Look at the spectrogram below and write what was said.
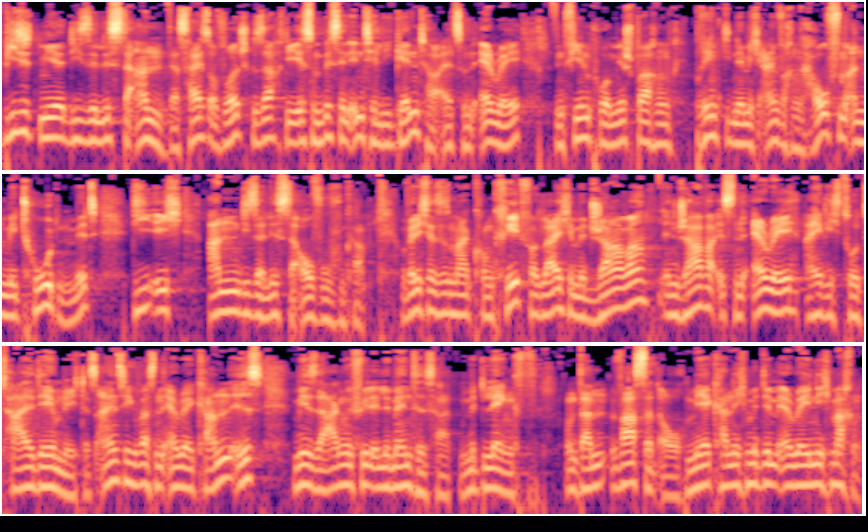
bietet mir diese Liste an. Das heißt auf Deutsch gesagt, die ist ein bisschen intelligenter als so ein Array. In vielen Programmiersprachen bringt die nämlich einfach einen Haufen an Methoden mit, die ich an dieser Liste aufrufen kann. Und wenn ich das jetzt mal konkret vergleiche mit Java, in Java ist ein Array eigentlich total dämlich. Das Einzige, was ein Array kann, ist mir sagen, wie viele Elemente es hat, mit Length. Und dann war's das auch. Mehr kann ich mit dem Array nicht machen.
